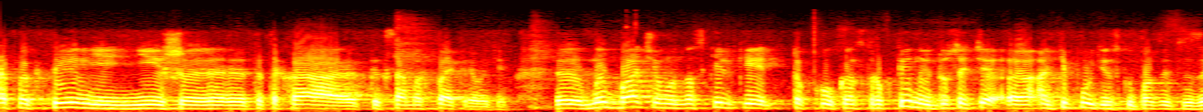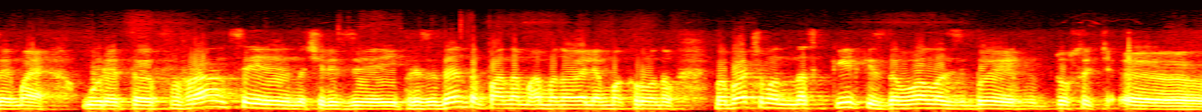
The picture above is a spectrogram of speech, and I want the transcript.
ефективні ніж е, ТТХ тих самих Петріотів. Е, Ми бачимо наскільки таку конструктивну і досить е, антипутінську позицію займає уряд Франції на чолі з президентом паном Еммануелем Макроном. Ми бачимо наскільки здавалось би досить е,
